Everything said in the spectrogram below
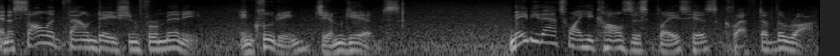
and a solid foundation for many, including Jim Gibbs. Maybe that's why he calls this place his Cleft of the Rock.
